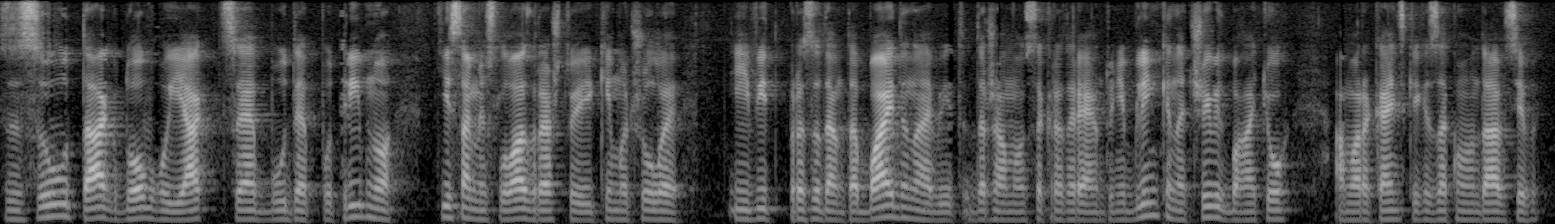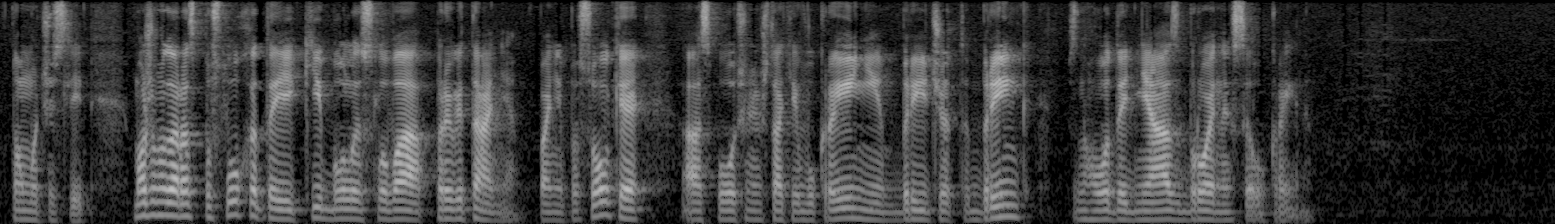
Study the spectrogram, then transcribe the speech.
ЗСУ так довго, як це буде потрібно. Ті самі слова, зрештою, які ми чули і від президента Байдена, від державного секретаря Ентоні Блінкена, чи від багатьох американських законодавців, в тому числі. Можемо зараз послухати, які були слова привітання пані посолки Сполучених Штатів в Україні Бріджет Брінк з нагоди Дня Збройних сил України. On the day of the armed forces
